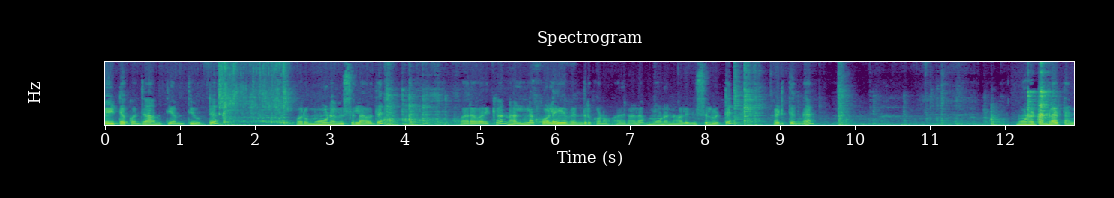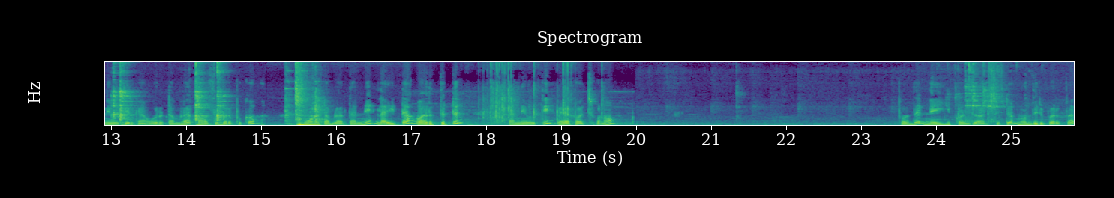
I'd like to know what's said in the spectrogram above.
வெயிட்டை கொஞ்சம் அமுத்தி அமுத்தி விட்டு ஒரு மூணு விசிலாவது வர வரைக்கும் நல்லா கொலைய வெந்திருக்கணும். அதனால் மூணு நாலு விசில் விட்டு எடுத்துங்க. மூணு டம்ளர் தண்ணி ஊற்றிருக்கேன் ஒரு டம்ளர் பாசிப்பருப்புக்கு மூணு டம்ளர் தண்ணி லைட்டாக வறுத்துட்டு தண்ணி ஊற்றி வேக வச்சுக்கணும். இப்போ வந்து நெய் கொஞ்சம் அடிச்சுட்டு முந்திரி பருப்பை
